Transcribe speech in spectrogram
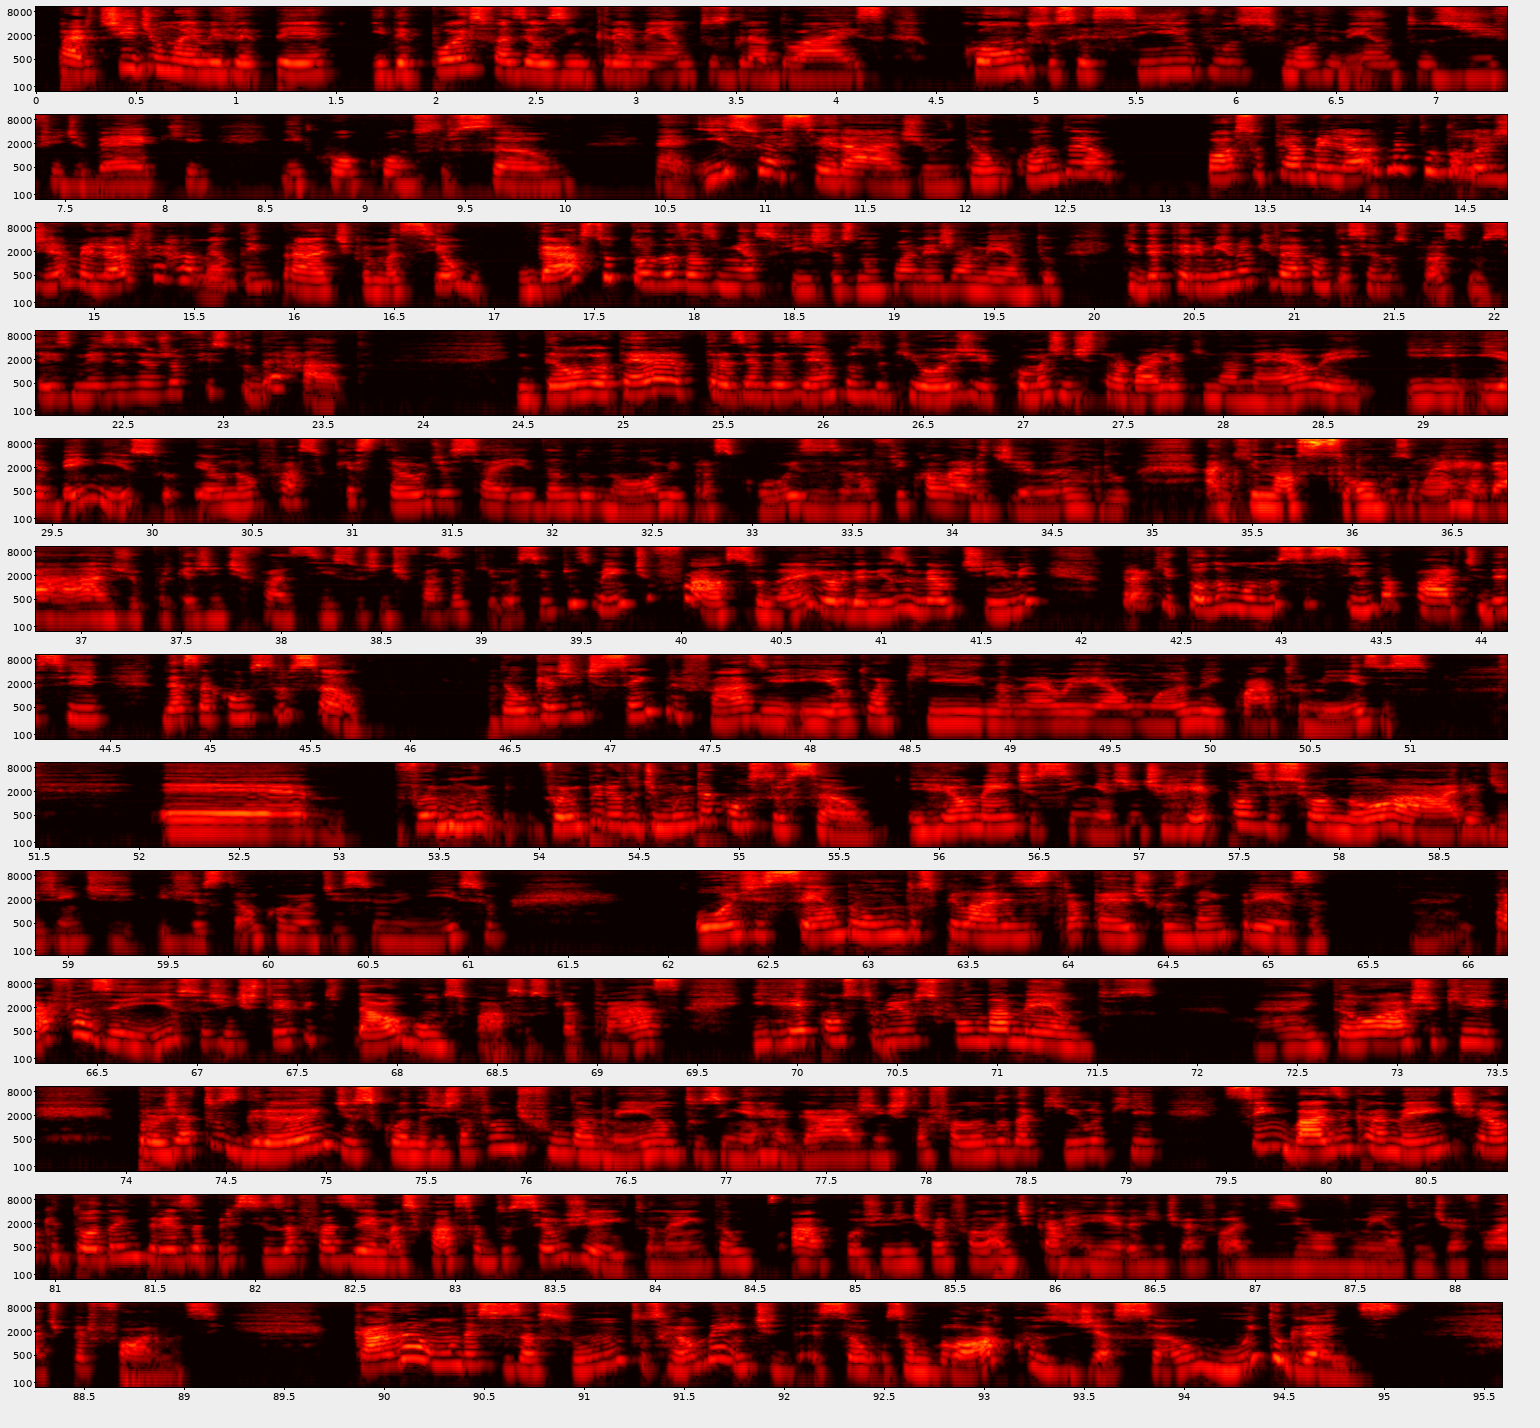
partir de um MVP e depois fazer os incrementos graduais com sucessivos movimentos de feedback e co-construção. Né? Isso é ser ágil. Então, quando eu posso ter a melhor metodologia, a melhor ferramenta em prática, mas se eu gasto todas as minhas fichas num planejamento que determina o que vai acontecer nos próximos seis meses, eu já fiz tudo errado. Então, até trazendo exemplos do que hoje, como a gente trabalha aqui na NEL, e, e, é bem isso, eu não faço questão de sair dando nome para as coisas, eu não fico alardeando, aqui nós somos um RH ágil, porque a gente faz isso, a gente faz aquilo. Eu simplesmente faço, né? E organizo o meu time para que todo mundo se sinta parte desse, dessa construção. Então, o que a gente sempre faz, e, e eu estou aqui na Nelway há um ano e quatro meses, é, foi, foi um período de muita construção e realmente sim a gente reposicionou a área de gente e gestão como eu disse no início hoje sendo um dos pilares estratégicos da empresa né? para fazer isso a gente teve que dar alguns passos para trás e reconstruir os fundamentos né? então eu acho que projetos grandes, quando a gente está falando de fundamentos em RH, a gente está falando daquilo que, sim, basicamente é o que toda empresa precisa fazer, mas faça do seu jeito, né? Então, ah, poxa, a gente vai falar de carreira, a gente vai falar de desenvolvimento, a gente vai falar de performance. Cada um desses assuntos realmente são, são blocos de ação muito grandes.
